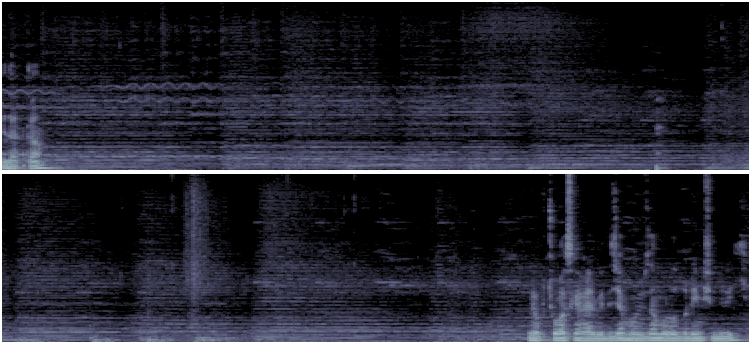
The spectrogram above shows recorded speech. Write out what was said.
Bir dakika. Yok çok asker kaybedeceğim. O yüzden burada durayım şimdilik.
